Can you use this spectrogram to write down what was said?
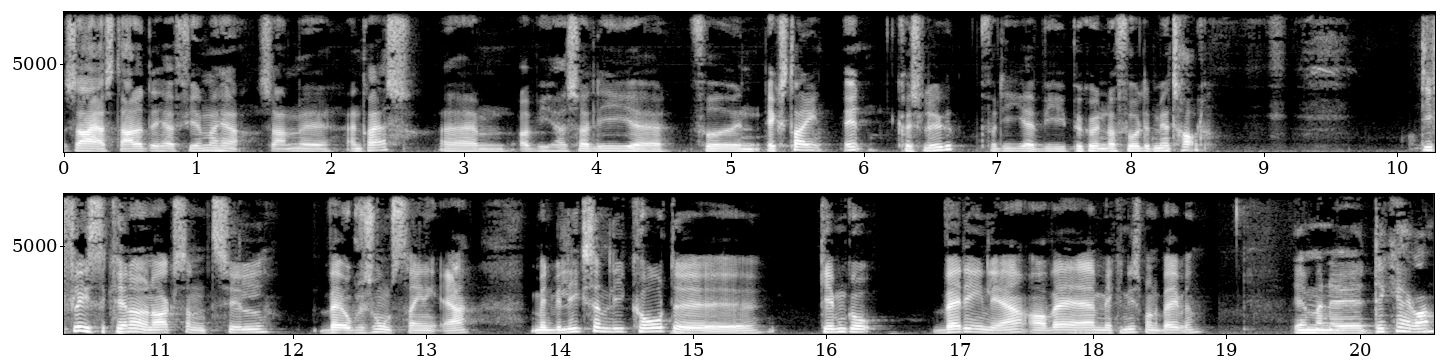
Så har jeg startet det her firma her sammen med Andreas. Um, og vi har så lige øh, fået en ekstra en ind, Chris Lykke, fordi at vi begyndte at få lidt mere travlt. De fleste kender jo nok sådan til, hvad okklusionstræning er, men vil I ikke sådan lige kort øh, gennemgå, hvad det egentlig er, og hvad er mekanismerne bagved? Jamen, øh, det kan jeg godt.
